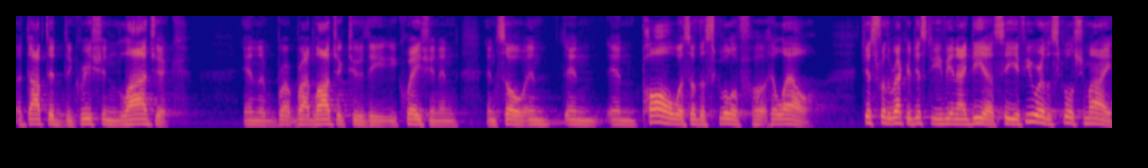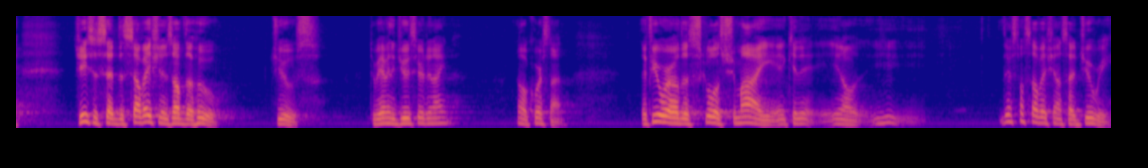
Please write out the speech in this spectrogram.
adopted the Grecian logic and brought logic to the equation. And and so, and, and, and Paul was of the school of Hillel. Just for the record, just to give you an idea, see, if you were the school of Shammai, Jesus said the salvation is of the who? Jews. Do we have any Jews here tonight? No, of course not. If you were of the school of Shammai, can, you know, you, there's no salvation outside Jewry,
